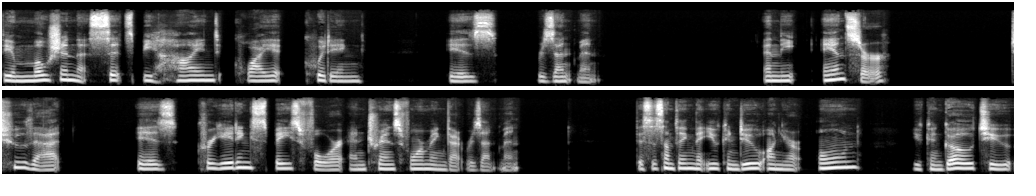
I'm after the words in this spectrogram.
The emotion that sits behind quiet quitting is resentment. And the answer to that is creating space for and transforming that resentment. This is something that you can do on your own. You can go to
